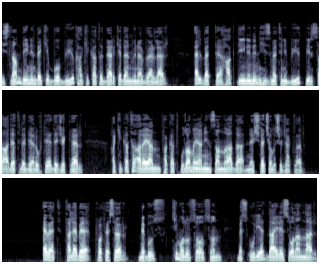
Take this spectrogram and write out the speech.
İslam dinindeki bu büyük hakikati derk eden münevverler elbette hak dininin hizmetini büyük bir saadetle deruhte edecekler. Hakikati arayan fakat bulamayan insanlığa da neşre çalışacaklar. Evet, talebe, profesör, mebus, kim olursa olsun, mesuliyet dairesi olanlar,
